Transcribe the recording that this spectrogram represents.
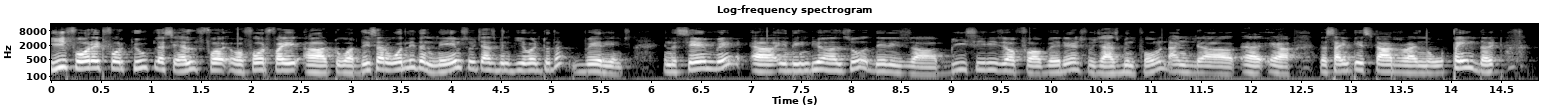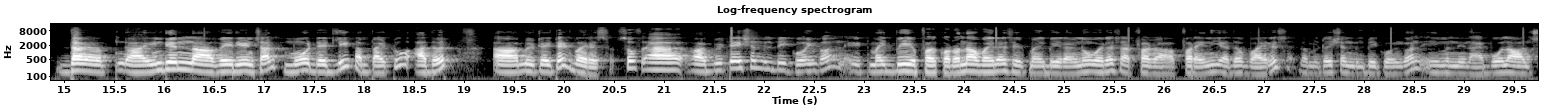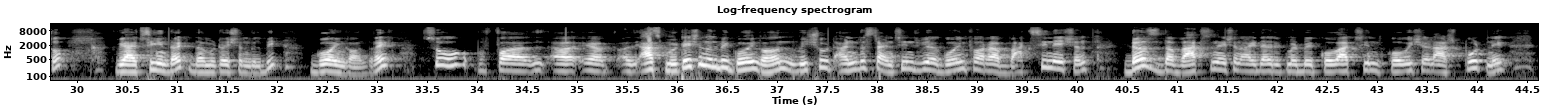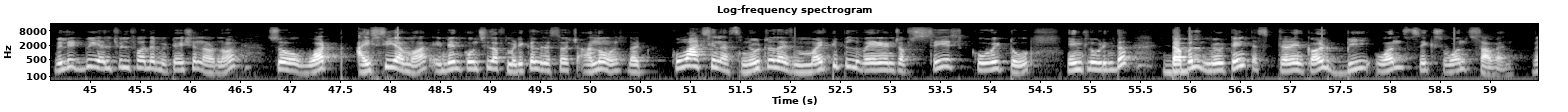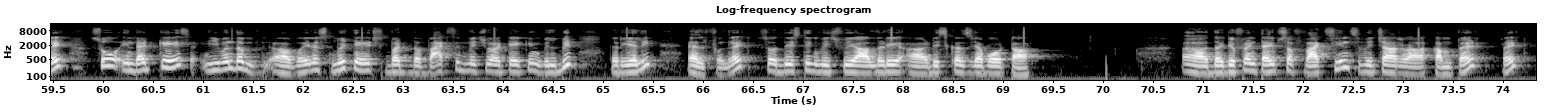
E484Q plus L45 uh, 2R. These are only the names which has been given to the variants. In the same way, uh, in the India also there is a B series of uh, variants which has been found and uh, uh, the scientists are uh, opined that the Indian variants are more deadly compared to other uh, mutated virus. So, uh, mutation will be going on. It might be for coronavirus, it might be rhinovirus, or for uh, for any other virus. The mutation will be going on. Even in Ebola also, we had seen that the mutation will be going on, right? So, for, uh, uh, as mutation will be going on, we should understand since we are going for a vaccination, does the vaccination either it might be covaxin covishield or sputnik will it be helpful for the mutation or not? So what icmr indian council of medical research announced that Covaxin has neutralized multiple variants of SARS-CoV-2 including the double mutant strain called B1617 right. So in that case even the uh, virus mutates but the vaccine which you are taking will be really helpful right. So this thing which we already uh, discussed about uh, uh the different types of vaccines which are uh, compared right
